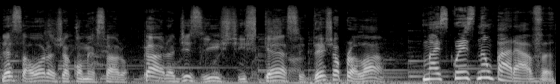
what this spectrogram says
Nessa hora já começaram: Cara, desiste, esquece, deixa pra lá. Mas Chris não parava.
